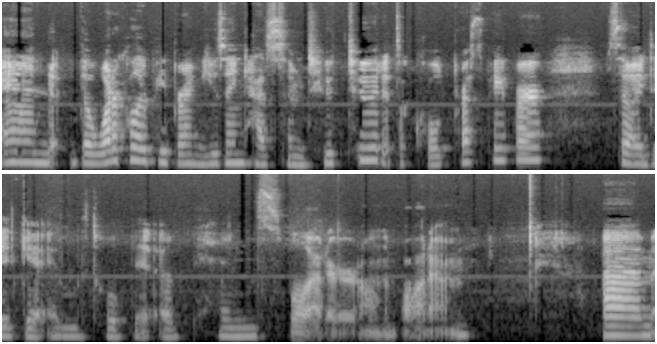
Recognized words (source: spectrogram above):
and the watercolor paper I'm using has some tooth to it. It's a cold press paper, so I did get a little bit of pen splatter on the bottom. Um,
